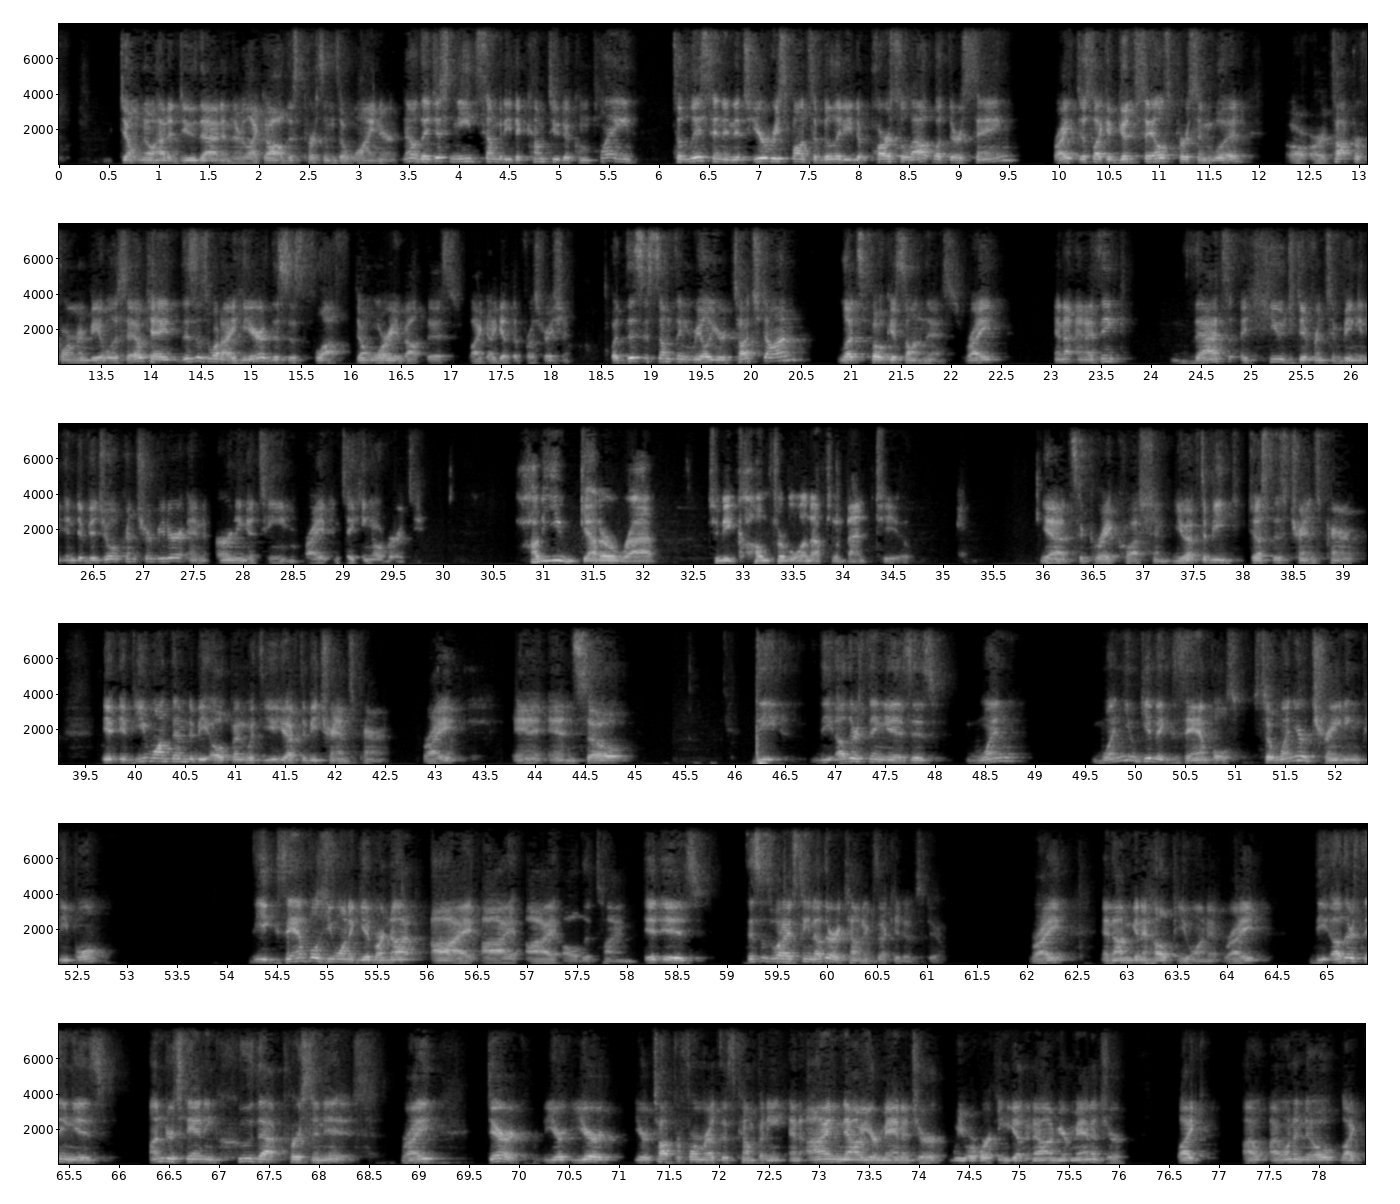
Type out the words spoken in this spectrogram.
don't know how to do that and they're like, oh, this person's a whiner. No, they just need somebody to come to to complain, to listen. And it's your responsibility to parcel out what they're saying, right? Just like a good salesperson would or, or a top performer and be able to say, okay, this is what I hear. This is fluff. Don't worry about this. Like I get the frustration. But this is something real you're touched on. Let's focus on this, right? And I, and I think that's a huge difference in being an individual contributor and earning a team, right? And taking over a team. How do you get a rep to be comfortable enough to vent to you? Yeah, it's a great question. You have to be just as transparent. If, you want them to be open with you, you have to be transparent, right? And, and so the the other thing is is when when you give examples. So when you're training people, the examples you want to give are not I, I, I all the time. It is, this is what I've seen other account executives do, right? And I'm going to help you on it, right? The other thing is understanding who that person is, right? Derek, you're, you're, you're a top performer at this company, and I'm now your manager. We were working together. Now I'm your manager. Like, I, I want to know, like,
